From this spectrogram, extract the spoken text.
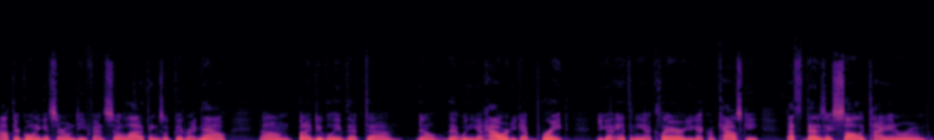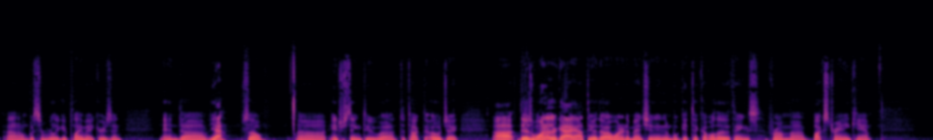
out there going against their own defense, so a lot of things look good right now. Um, but I do believe that uh, you know that when you got Howard, you got Brate, you got Antony Auclair, you got Gronkowski. That's that is a solid tight end room um, with some really good playmakers, and and uh, yeah, so uh, interesting to uh, to talk to OJ. Uh, there's one other guy out there though I wanted to mention, and then we'll get to a couple of other things from uh, Bucks training camp.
